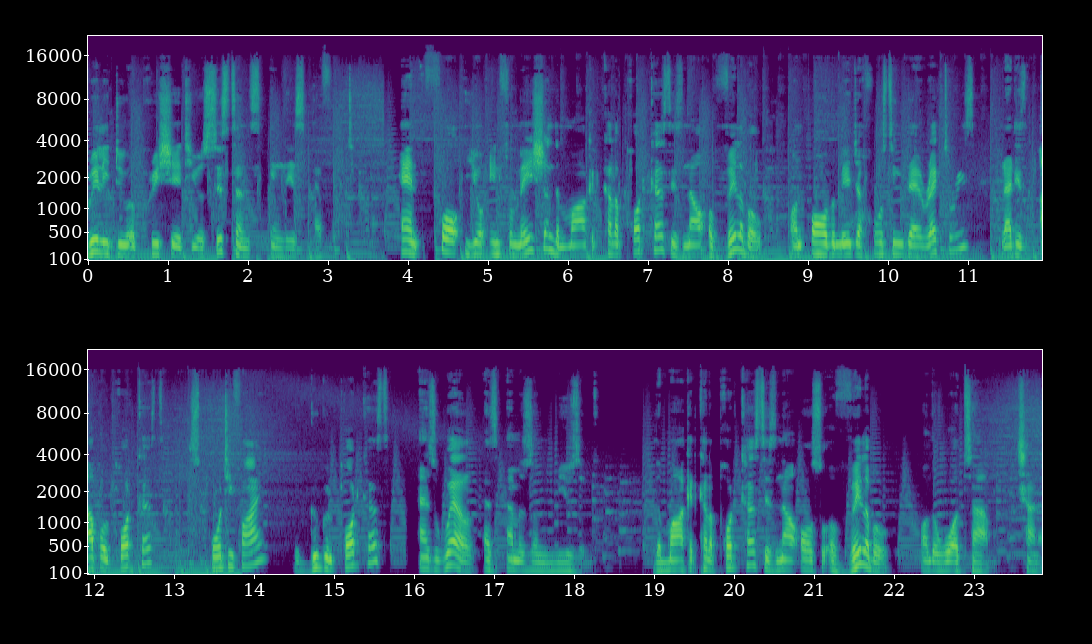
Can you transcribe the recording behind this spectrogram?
really do appreciate your assistance in this effort. And for your information, the Market Color podcast is now available on all the major hosting directories that is Apple Podcast, Spotify, Google Podcast, as well as Amazon Music. The Market Color podcast is now also available on the WhatsApp channel.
